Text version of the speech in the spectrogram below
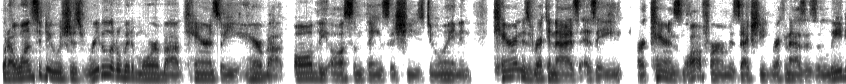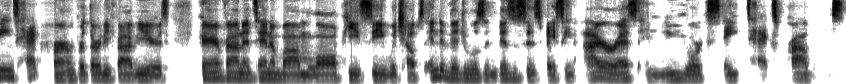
What I wanted to do was just read a little bit more about Karen so you hear about all the awesome things that she's doing. And Karen is recognized as a, or Karen's law firm is actually recognized as a leading tech firm for 35 years. Karen founded Tenenbaum Law PC, which helps individuals and businesses facing IRS and New York state tax problems.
